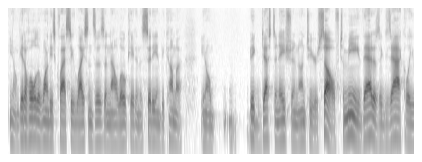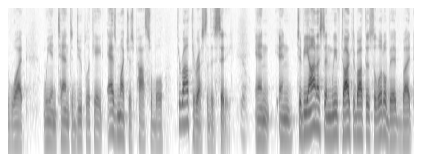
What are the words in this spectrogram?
you know, get a hold of one of these Class C licenses and now locate in the city and become a, you know, big destination unto yourself. To me, that is exactly what we intend to duplicate as much as possible throughout the rest of the city. Yeah. And, and to be honest, and we've talked about this a little bit, but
